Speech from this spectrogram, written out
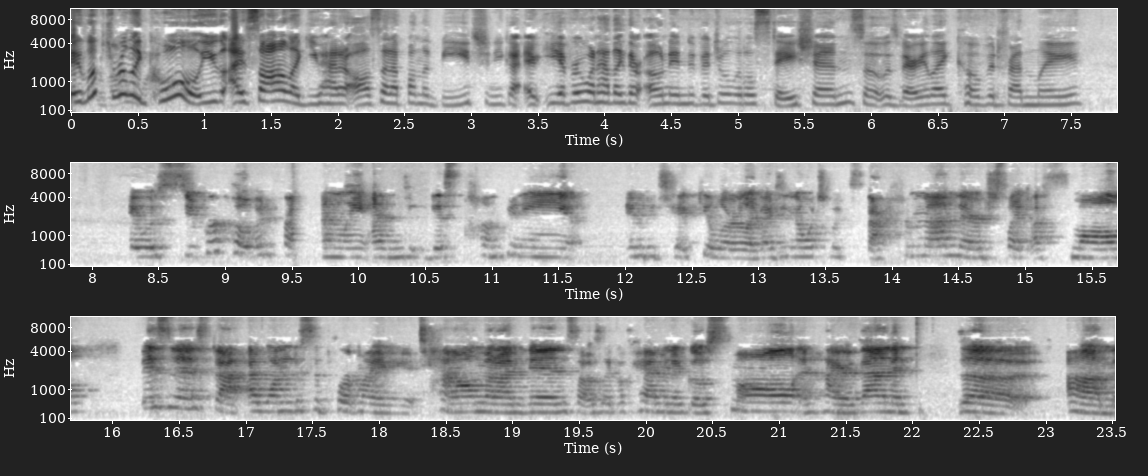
It looked really Wild. cool. You, I saw like you had it all set up on the beach, and you got everyone had like their own individual little station, so it was very like COVID friendly. It was super COVID friendly, and this company in particular, like I didn't know what to expect from them. They're just like a small business that I wanted to support my town that I'm in. So I was like, okay, I'm going to go small and hire them. And the um,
